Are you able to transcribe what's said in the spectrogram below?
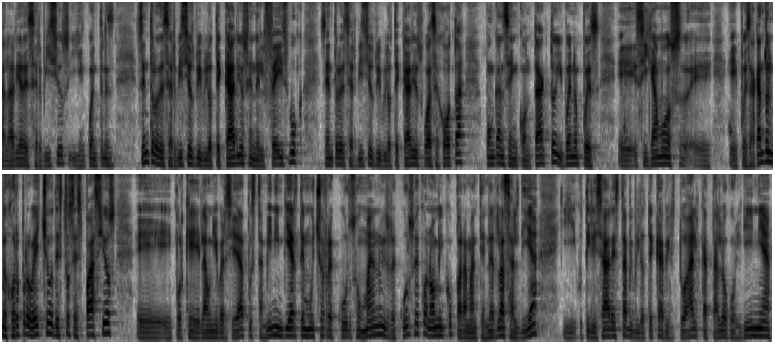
al área de servicios y encuentren Centro de Servicios Bibliotecarios en el Facebook, Centro de Servicios Bibliotecarios UACJ, pónganse en contacto y bueno, pues eh, sigamos eh, eh, pues sacando el mejor provecho de estos espacios porque la universidad pues también invierte mucho recurso humano y recurso económico para mantenerlas al día y utilizar esta biblioteca virtual, catálogo en línea,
